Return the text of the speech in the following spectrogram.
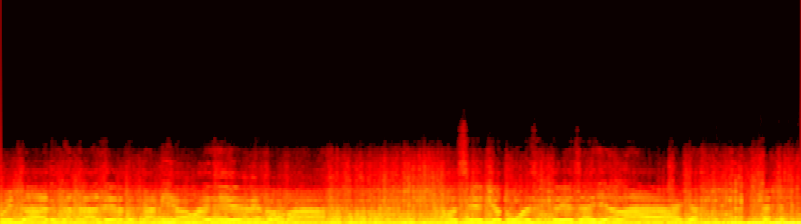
Cuidado com a traseira do caminhão aí, Lindomar. A roceria do 11 13 aí é larga.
